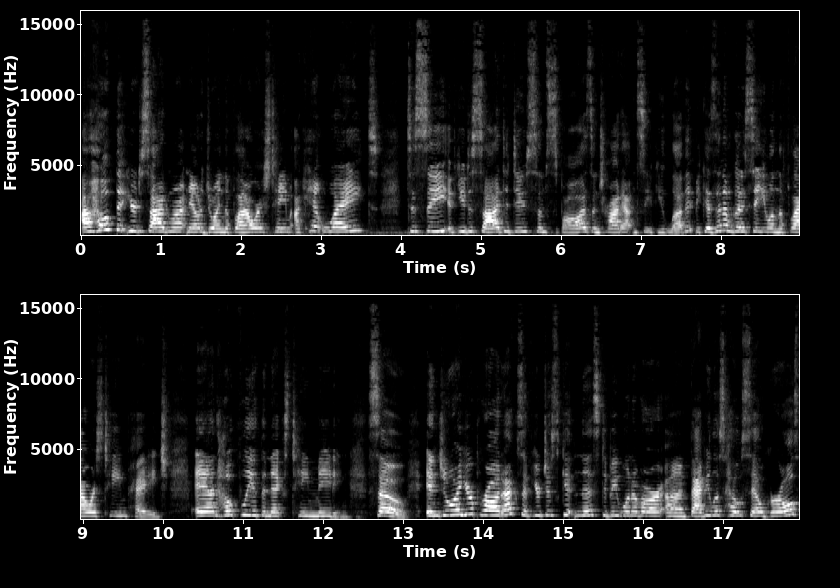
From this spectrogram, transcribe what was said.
I hope that you're deciding right now to join the Flowers team. I can't wait to see if you decide to do some spas and try it out and see if you love it because then I'm going to see you on the Flowers team page and hopefully at the next team meeting. So enjoy your products. If you're just getting this to be one of our um, fabulous wholesale girls,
